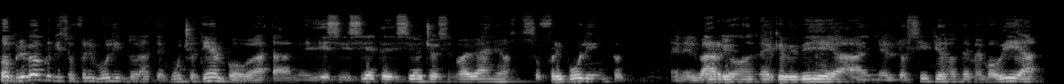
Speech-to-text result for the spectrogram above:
Bueno, primero porque sufrí bullying durante mucho tiempo, hasta mis 17, 18, 19 años sufrí bullying en el barrio en el que vivía, en los sitios donde me movía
